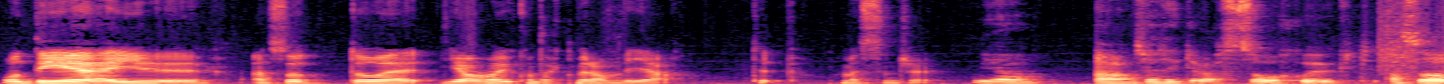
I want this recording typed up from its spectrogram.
Och det är ju, alltså då är, jag har ju kontakt med dem via typ Messenger. Ja. Ja. Alltså jag tyckte det var så sjukt. Alltså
